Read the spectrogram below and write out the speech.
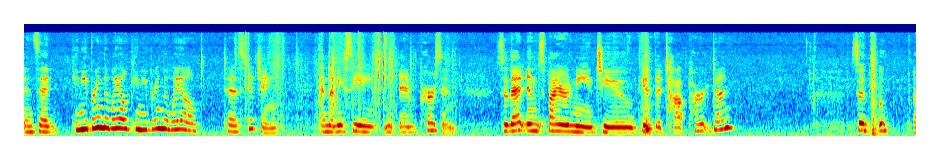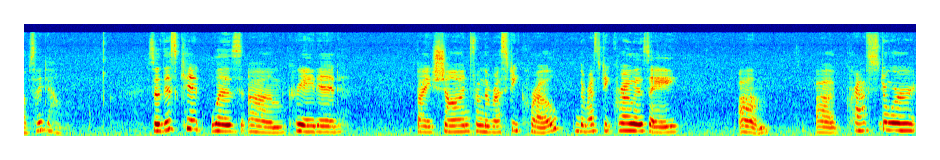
and said, can you bring the whale, can you bring the whale to stitching and let me see in person. So that inspired me to get the top part done. So, oh, upside down. So this kit was um, created by Sean from the Rusty Crow. The Rusty Crow is a, um, a craft store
